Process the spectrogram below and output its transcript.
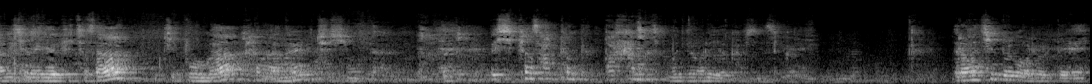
당신에게 비춰사 기쁨과 평안을 주십니다. 네. 10편, 4편 딱 하나씩 문장으로 요약할 수 있을 거예요. 여러분 힘들고 어려울 때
